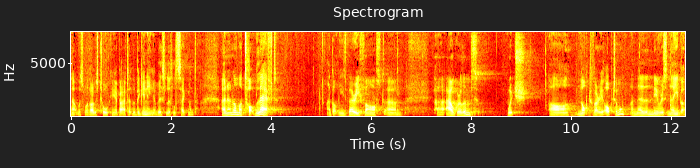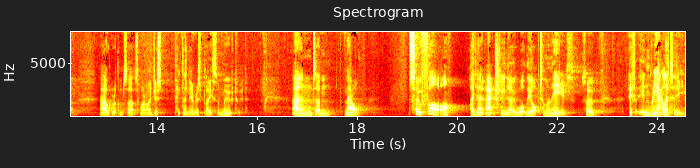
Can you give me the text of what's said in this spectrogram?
That was what I was talking about at the beginning of this little segment. And then on the top left, I've got these very fast um, uh, algorithms, which are not very optimal, and they're the nearest neighbor algorithm. So that's where I just pick the nearest place and move to it. And um, now, so far, I don't actually know what the optimum is. So if in reality,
